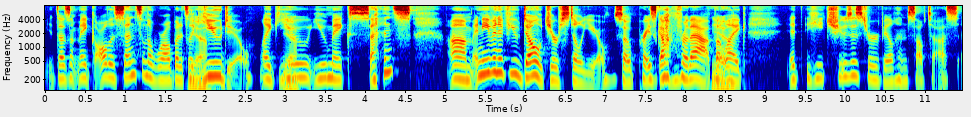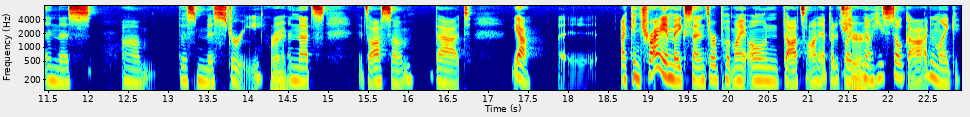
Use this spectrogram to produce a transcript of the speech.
it doesn't make all the sense in the world, but it's like Yeah. you do. Like Yeah. you you make sense. Um, and even if you don't, you're still you. So praise God for that. But Yeah. like, it he chooses to reveal Himself to us in this um this mystery Right. and that's it's awesome that yeah i can try and make sense or put my own thoughts on it but it's Sure. like no he's still god and like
